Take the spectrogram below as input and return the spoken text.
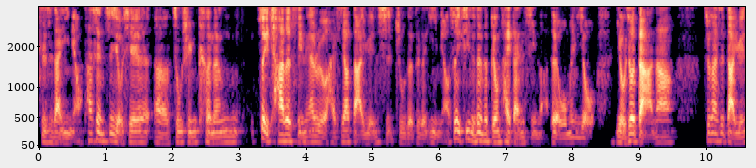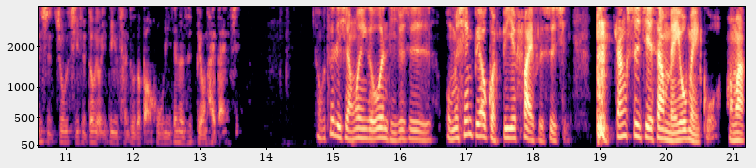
次世代疫苗，它甚至有些呃族群可能最差的 scenario 还是要打原始株的这个疫苗，所以其实真的不用太担心了。对，我们有有就打，那就算是打原始株，其实都有一定程度的保护力，真的是不用太担心。我这里想问一个问题，就是我们先不要管 BA five 的事情，当世界上没有美国好吗？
